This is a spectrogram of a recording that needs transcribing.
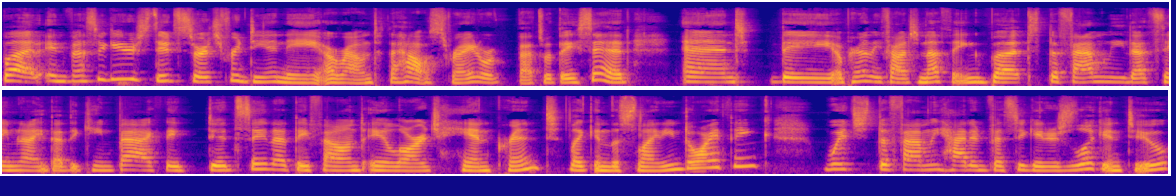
But investigators did search for DNA around the house, right? Or that's what they said. And they apparently found nothing. But the family that same night that they came back, they did say that they found a large handprint, like in the sliding door, I think, which the family had investigators look into.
